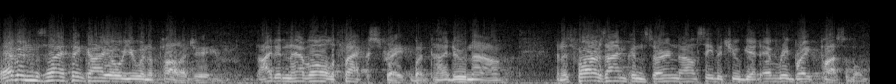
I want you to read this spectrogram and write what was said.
Evans, I think I owe you an apology. I didn't have all the facts straight, but I do now. And as far as I'm concerned, I'll see that you get every break possible.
